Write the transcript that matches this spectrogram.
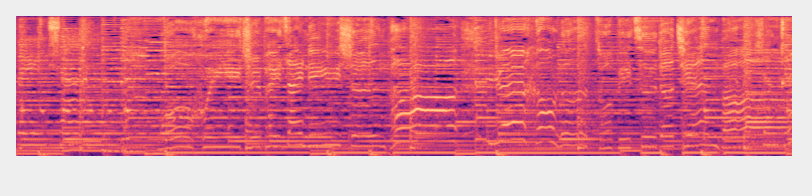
飞翔。我会一直陪在你身旁，约好了做彼此的肩膀。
